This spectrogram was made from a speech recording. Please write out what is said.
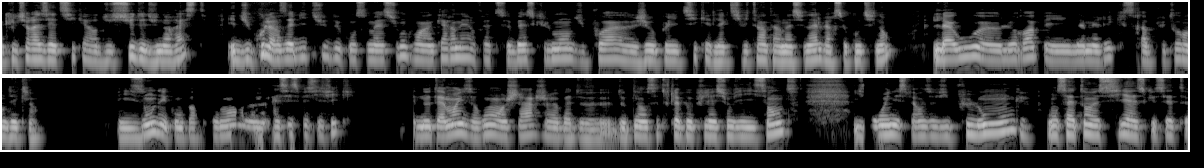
culture asiatique du sud et du nord-est. Et du coup, leurs habitudes de consommation vont incarner en fait ce basculement du poids géopolitique et de l'activité internationale vers ce continent, là où l'Europe et l'Amérique sera plutôt en déclin. Ils ont des comportements assez spécifiques Notamment, ils auront en charge bah, de, de financer toute la population vieillissante. Ils auront une espérance de vie plus longue. On s'attend aussi à ce que cette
